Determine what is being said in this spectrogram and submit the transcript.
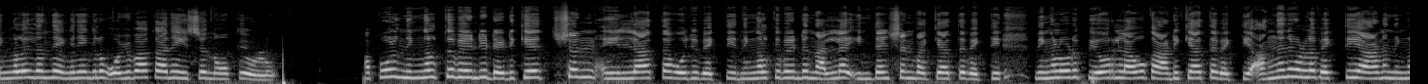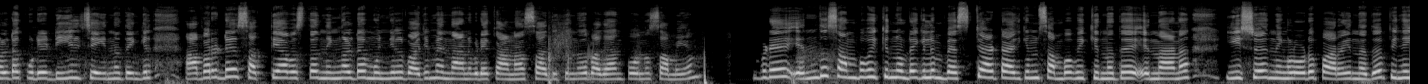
നിങ്ങളിൽ നിന്ന് എങ്ങനെയെങ്കിലും ഒഴിവാക്കാനേ ഈശ്വരൻ നോക്കുകയുള്ളൂ. അപ്പോൾ നിങ്ങൾക്ക് വേണ്ടി ഡെഡിക്കേഷൻ ഇല്ലാത്ത ഒരു വ്യക്തി നിങ്ങൾക്ക് വേണ്ടി നല്ല ഇന്റൻഷൻ വയ്ക്കാത്ത വ്യക്തി നിങ്ങളോട് പ്യുവർ ലവ് കാണിക്കാത്ത വ്യക്തി അങ്ങനെയുള്ള വ്യക്തിയാണ് നിങ്ങളുടെ കൂടെ ഡീൽ ചെയ്യുന്നതെങ്കിൽ അവരുടെ സത്യാവസ്ഥ നിങ്ങളുടെ മുന്നിൽ വരുമെന്നാണ് ഇവിടെ കാണാൻ സാധിക്കുന്നത്. വരാൻ പോകുന്ന സമയം. ഇവിടെ എന്ത് സംഭവിക്കുന്നുണ്ടെങ്കിലും ബെസ്റ്റായിട്ടായിരിക്കും സംഭവിക്കുന്നത് എന്നാണ് ഈശ്വരൻ നിങ്ങളോട് പറയുന്നത്. പിന്നെ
